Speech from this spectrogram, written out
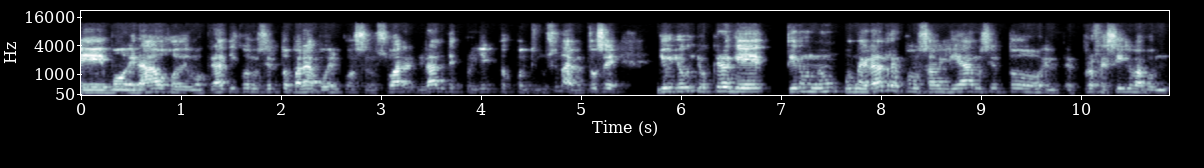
eh, moderados o democráticos, ¿no es cierto?, para poder consensuar grandes proyectos constitucionales. Entonces, yo, yo, yo creo que tiene una gran responsabilidad, ¿no es cierto?, el, profe Silva con,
